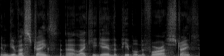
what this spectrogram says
and give us strength uh, like He gave the people before us strength.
